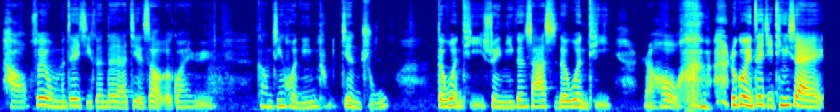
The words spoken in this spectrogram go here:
好，所以我们这一集跟大家介绍了关于钢筋混凝土建筑的问题，水泥跟砂石的问题。然后，如果你这集听下来，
